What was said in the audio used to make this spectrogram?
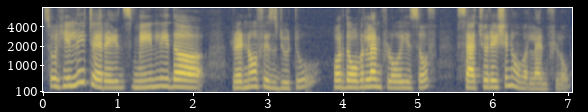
So, hilly terrains mainly the runoff is due to or the overland flow is of saturation overland flow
